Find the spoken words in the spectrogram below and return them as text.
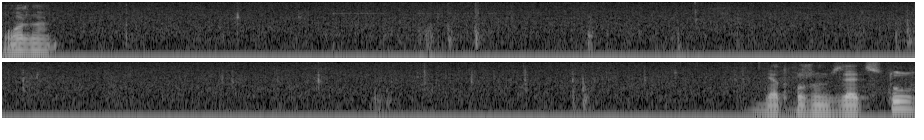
можно. Я должен взять стул.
